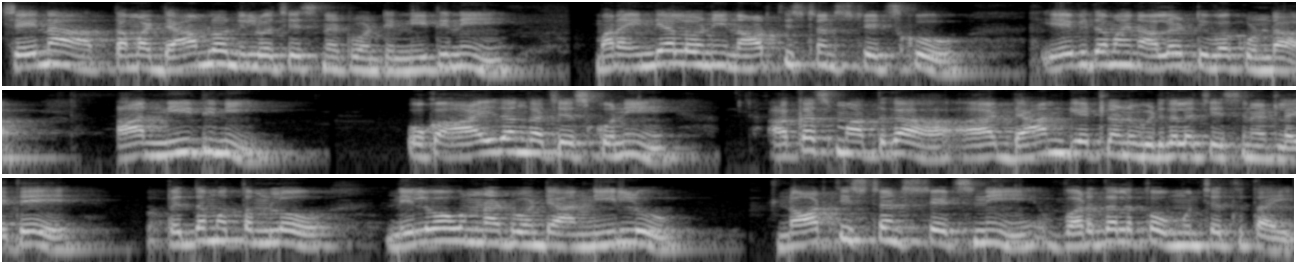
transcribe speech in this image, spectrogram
చైనా తమ డ్యాంలో నిల్వ చేసినటువంటి నీటిని మన ఇండియాలోని నార్త్ ఈస్టర్న్ స్టేట్స్కు ఏ విధమైన అలర్ట్ ఇవ్వకుండా ఆ నీటిని ఒక ఆయుధంగా చేసుకొని అకస్మాత్తుగా ఆ డ్యామ్ గేట్లను విడుదల చేసినట్లయితే పెద్ద మొత్తంలో నిల్వ ఉన్నటువంటి ఆ నీళ్ళు నార్త్ ఈస్టర్న్ స్టేట్స్ని వరదలతో ముంచెత్తుతాయి.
